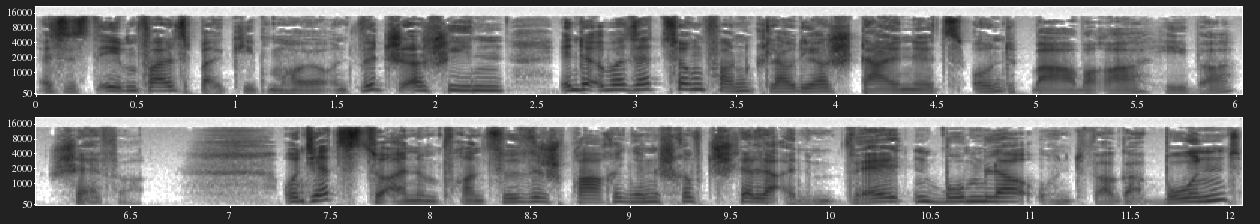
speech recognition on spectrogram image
Es ist ebenfalls bei Kiepenheuer und Witsch erschienen, in der Übersetzung von Claudia Steinitz und Barbara Heber-Schäfer. Und jetzt zu einem französischsprachigen Schriftsteller, einem Weltenbummler und Vagabund,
